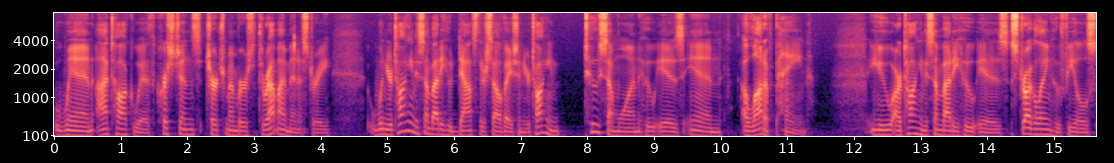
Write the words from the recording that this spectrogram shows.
when I talk with Christians, church members throughout my ministry, when you're talking to somebody who doubts their salvation, you're talking to someone who is in a lot of pain you are talking to somebody who is struggling, who feels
